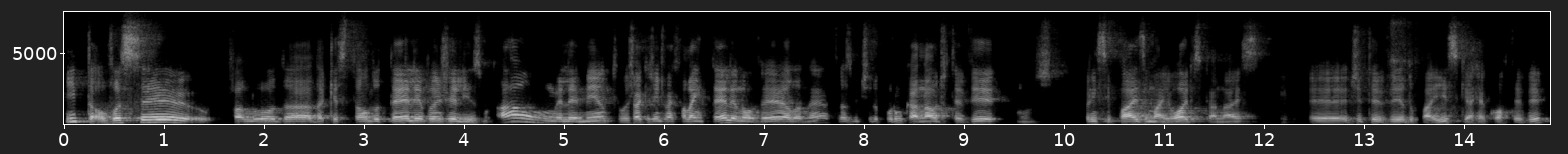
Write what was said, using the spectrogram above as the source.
Então, você falou da, da questão do televangelismo. Há um elemento, já que a gente vai falar em telenovela, né, transmitida por um canal de TV, um dos principais e maiores canais é, de TV do país, que é a Record TV,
